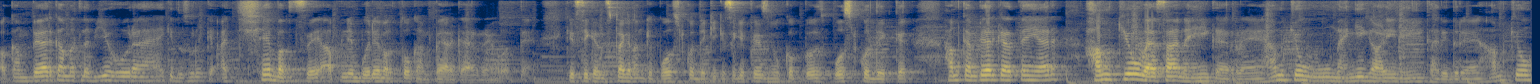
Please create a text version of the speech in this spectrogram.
और कंपेयर का मतलब ये हो रहा है कि दूसरों के अच्छे वक्त से अपने बुरे वक्त को कंपेयर कर रहे होते हैं। किसी के इंस्टाग्राम के पोस्ट को देख के, किसी के फेसबुक को पोस्ट को देख कर हम कंपेयर करते हैं, यार, हम क्यों वैसा नहीं कर रहे हैं? हम क्यों वो महँगी गाड़ी नहीं खरीद रहे हैं? हम क्यों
